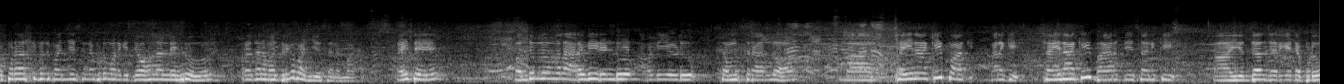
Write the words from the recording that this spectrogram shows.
ఉపరాష్ట్రపతి పనిచేసినప్పుడు మనకి జవహర్లాల్ నెహ్రూ ప్రధానమంత్రిగా పనిచేశారు అన్నమాట అయితే పంతొమ్మిది వందల అరవై రెండు అరవై ఏడు సంవత్సరాల్లో చైనాకి పాకి మనకి చైనాకి భారతదేశానికి ఆ యుద్ధాలు జరిగేటప్పుడు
